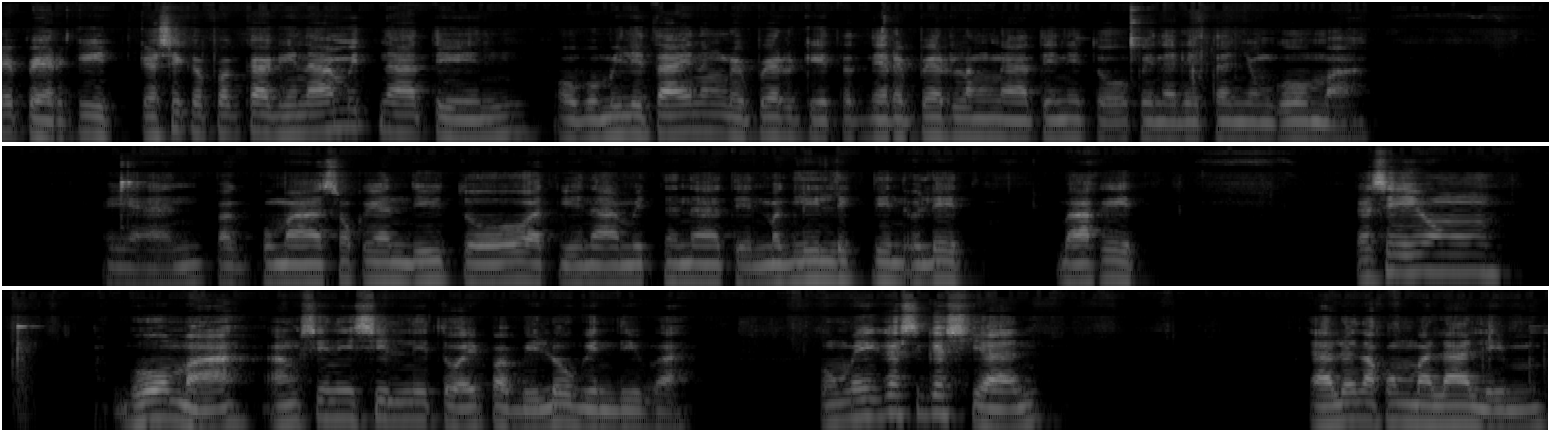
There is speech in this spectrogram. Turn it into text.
repair kit. Kasi kapag ka ginamit natin o bumili tayo ng repair kit at ni-repair lang natin ito, pinalitan yung goma. Ayan, pag pumasok yan dito at ginamit na natin, maglilik din ulit. Bakit? Kasi yung goma, ang sinisil nito ay pabilog, hindi ba? Kung may gasgas yan, lalo na kung malalim,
